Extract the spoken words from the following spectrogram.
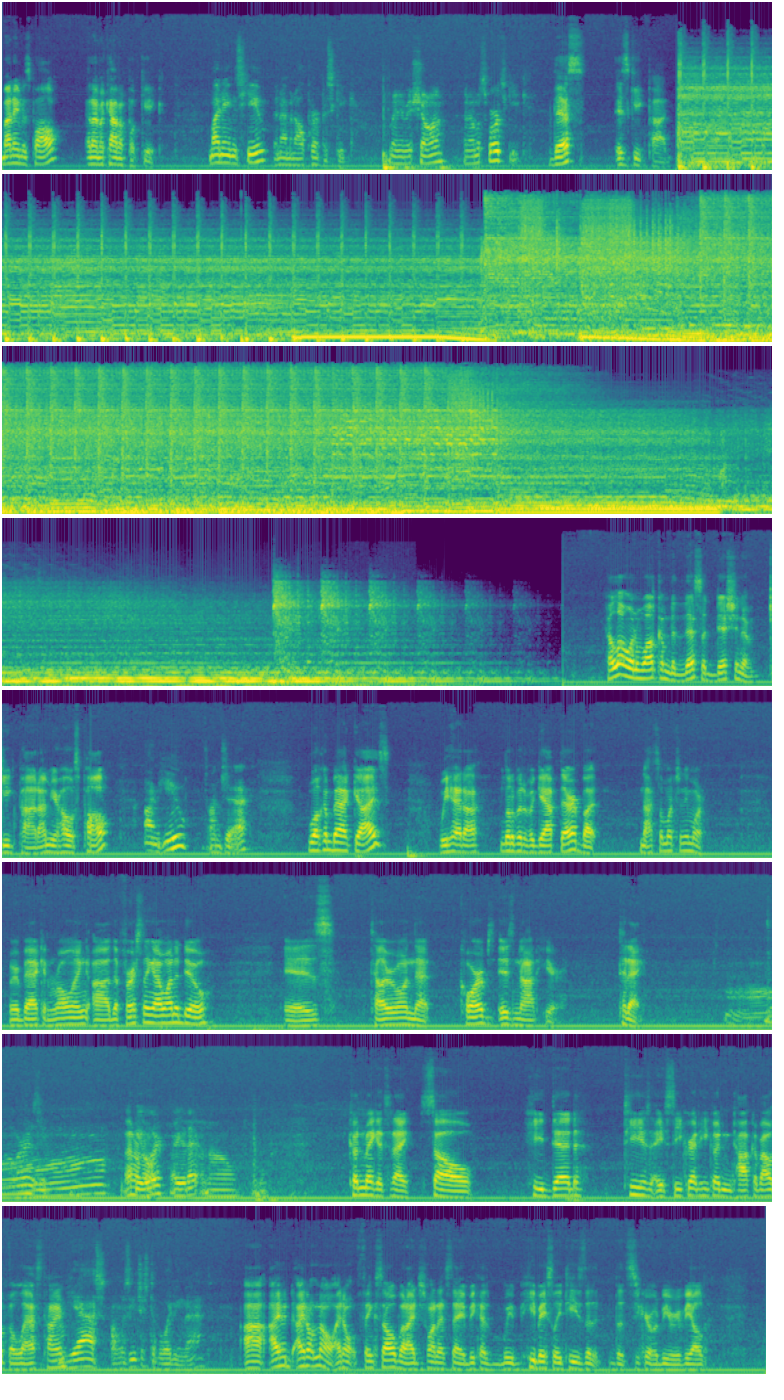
My name is Paul, and I'm a comic book geek. My name is Hugh, and I'm an all-purpose geek. My name is Sean, and I'm a sports geek. This is Geek Hello and welcome to this edition of Geek Pod. I'm your host Paul. I'm Hugh. I'm Jack. Welcome back, guys. We had a little bit of a gap there, but not so much anymore. We're back and rolling. Uh, the first thing I want to do is tell everyone that Corbs is not here today. Oh, where is he? I don't know. Are you there? No. Couldn't make it today. So he did tease a secret he couldn't talk about the last time. Yes. Oh, was he just avoiding that? Uh, I I don't know. I don't think so, but I just want to say because we he basically teased that the secret would be revealed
